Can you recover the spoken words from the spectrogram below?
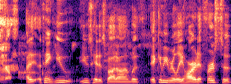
you know? I, I think you, you hit it spot on with, it can be really hard at first to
